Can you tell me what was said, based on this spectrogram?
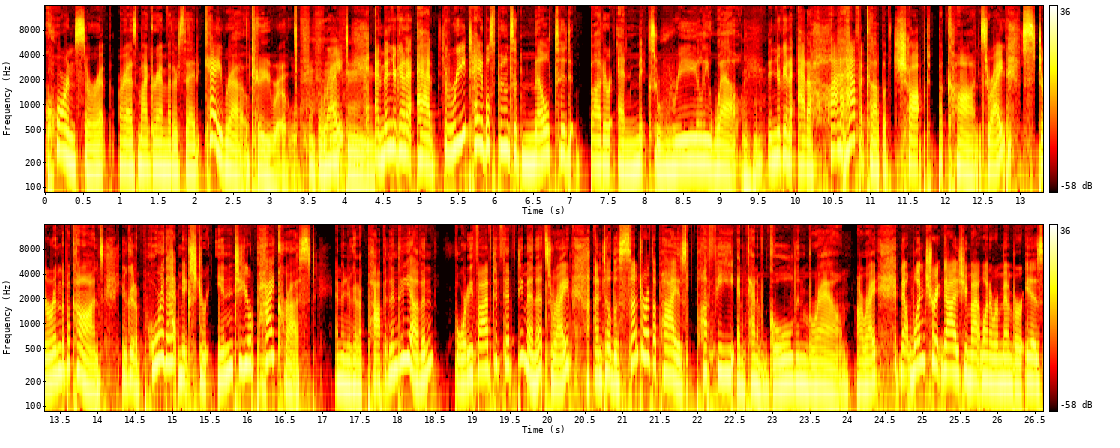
corn syrup, or as my grandmother said, K-Row, Karo. right? Mm. and then you're going to add three tablespoons of melted butter and mix really well. Mm-hmm. Then you're going to add a ha- half a cup of chopped pecans, right? Stir in the pecans. You're going to pour that mixture into your pie crust, and then you're going to pop it into the oven. 45 to 50 minutes, right? Until the center of the pie is puffy and kind of golden brown, all right? Now, one trick, guys, you might want to remember is,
